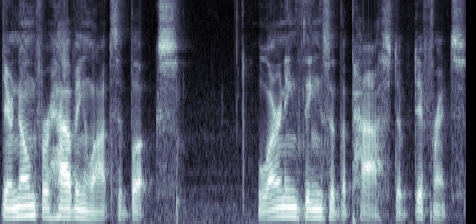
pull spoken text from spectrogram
They're known for having lots of books, learning things of the past, of different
